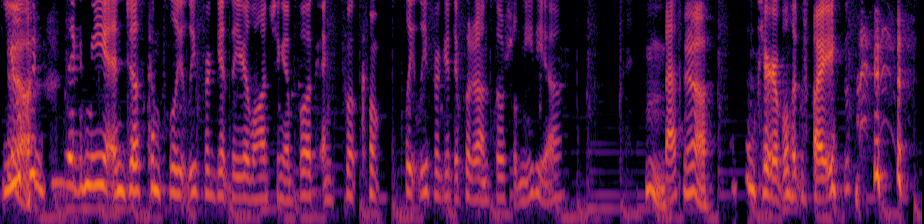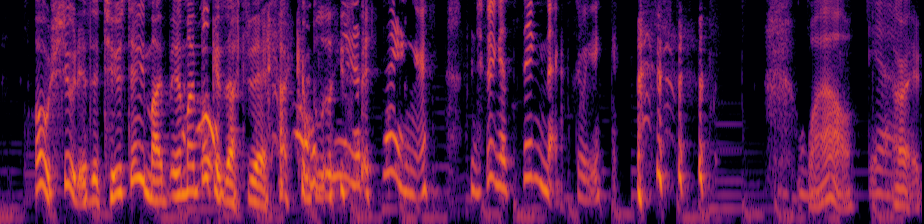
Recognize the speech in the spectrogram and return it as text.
You yeah. could be like me and just completely forget that you're launching a book and f- completely forget to put it on social media. Hmm, That's yeah. some terrible advice oh shoot, is it Tuesday? My my oh, book is out today. I completely I'm doing a thing. I'm doing a thing next week. wow. Yeah. All right.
